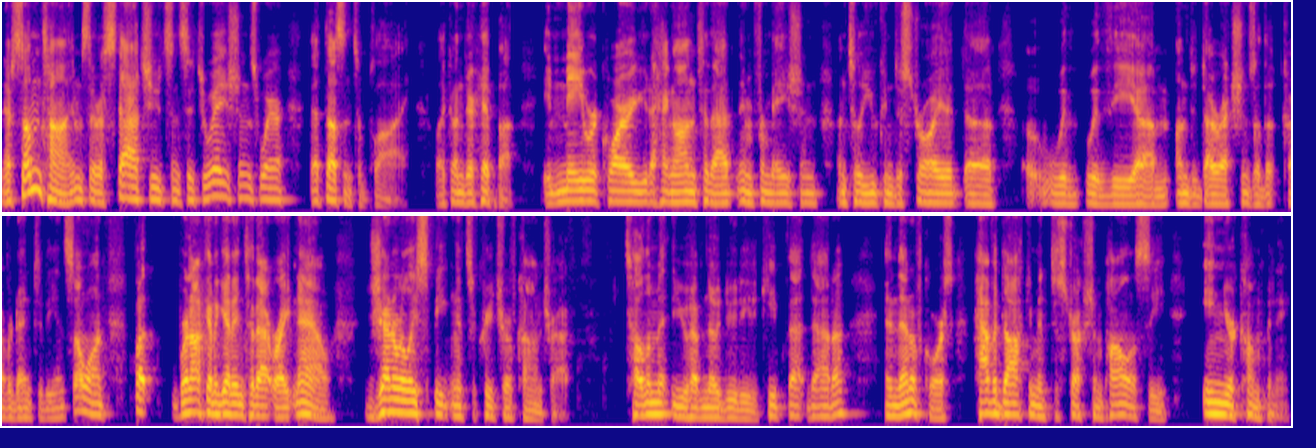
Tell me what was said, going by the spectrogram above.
Now, sometimes there are statutes and situations where that doesn't apply, like under HIPAA. It may require you to hang on to that information until you can destroy it uh, with with the um, under directions of the covered entity and so on. But we're not going to get into that right now. Generally speaking, it's a creature of contract. Tell them that you have no duty to keep that data, and then, of course, have a document destruction policy in your company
